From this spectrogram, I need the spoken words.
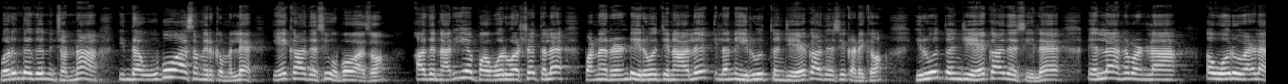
வருந்ததுன்னு சொன்னால் இந்த உபவாசம் இருக்கும்ல ஏகாதசி உபவாசம். அது நிறைய இப்போ ஒரு வருஷத்தில் பன்னிரெண்டு இருபத்தி நாலு இல்லைன்னா இருபத்தஞ்சி ஏகாதசி கிடைக்கும். இருபத்தஞ்சி ஏகாதசியில் எல்லாம் என்ன பண்ணலாம்? ஒரு வேளை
